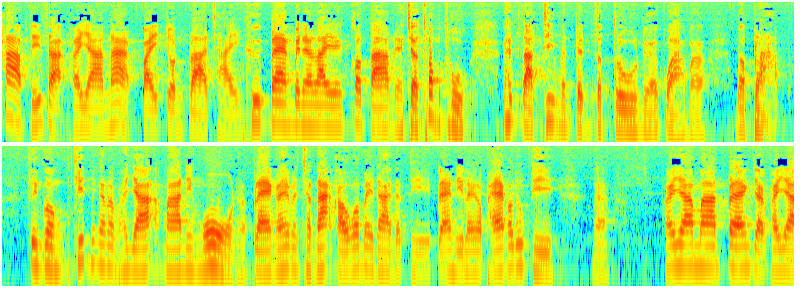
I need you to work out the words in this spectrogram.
คาบศีรษะพญานาคไปจนปลาชัย คือแปลงเป็นอะไรก็ตามเนี่ย จะต้องถูกสัตว์ที่มันเป็นศัตรูเหนือกว่ามามาปราบ ซึ่งก็คิดเหมือนกันว่าพญามาเนี่ยโง่นะแปลงให้มันชนะเขาก็ไม่ได้สักที แปลงทีไรก็แพ้เขาทุกทีนะพญามารแปลงจากพญา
